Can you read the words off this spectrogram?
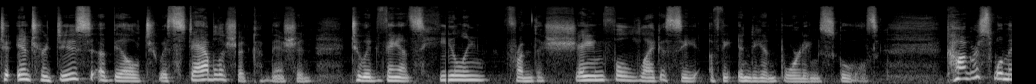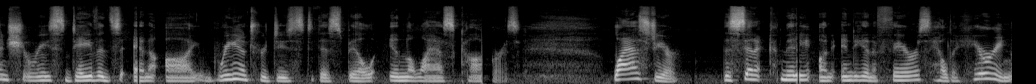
to introduce a bill to establish a commission to advance healing from the shameful legacy of the Indian boarding schools. Congresswoman Sharice Davids and I reintroduced this bill in the last Congress. Last year, the Senate Committee on Indian Affairs held a hearing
